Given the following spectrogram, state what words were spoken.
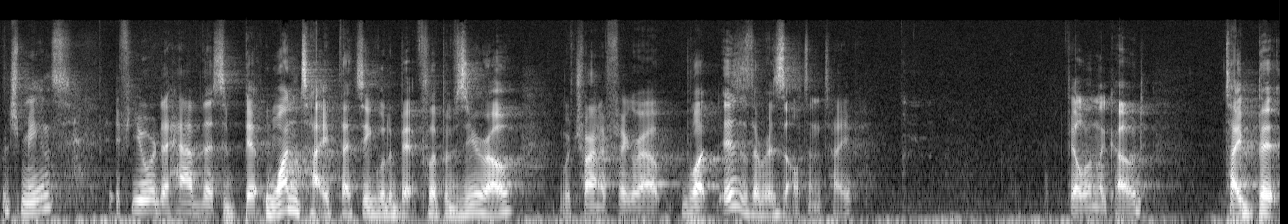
which means if you were to have this bit one type that's equal to bit flip of zero, we're trying to figure out what is the resultant type. Fill in the code. Type bit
